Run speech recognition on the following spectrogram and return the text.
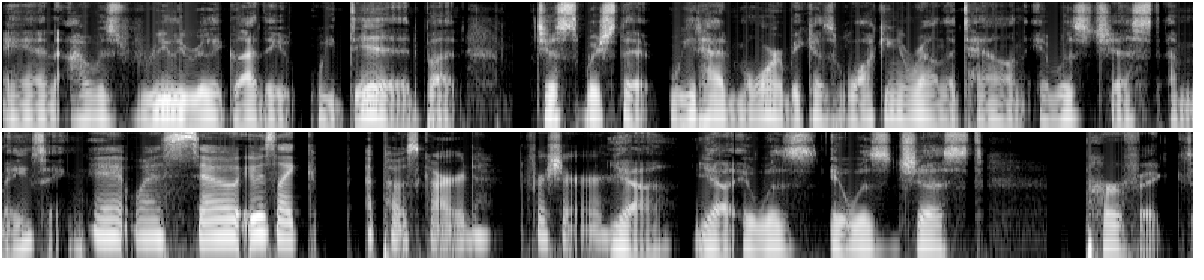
and I was really really glad that we did, but just wish that we'd had more because walking around the town, it was just amazing. it was so. It was like a postcard for sure. Yeah. Yeah, it was it was just perfect.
